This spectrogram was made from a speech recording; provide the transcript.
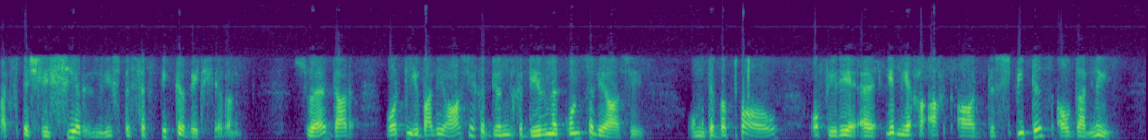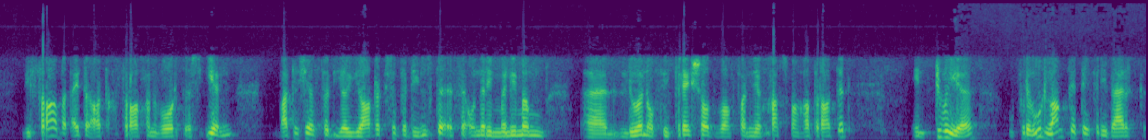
wat spesialiseer in hierdie spesifieke wetgewing. So daar word die evaluasie gedoen gedurende konsiliasie om te bepaal of hierdie uh, 198A dispuut is al dan nie. Die vraag wat uiteraard gevra gaan word is 1 wat is jou vir jou jaarlikse verdienste is hy onder die minimum uh, loon of die threshold waarvan jou gas van gepraat het en 2 vir hoe lank het hy vir die werk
